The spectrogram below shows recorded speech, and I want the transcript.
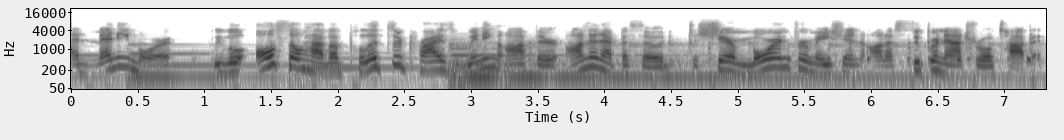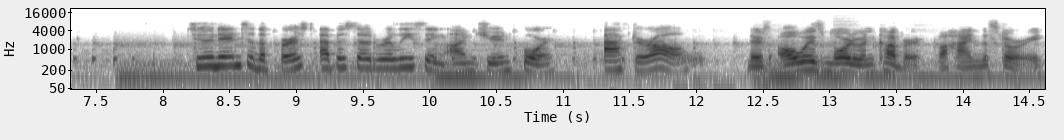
and many more, we will also have a Pulitzer Prize winning author on an episode to share more information on a supernatural topic. Tune in to the first episode releasing on June 4th. After all, there's always more to uncover behind the story.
